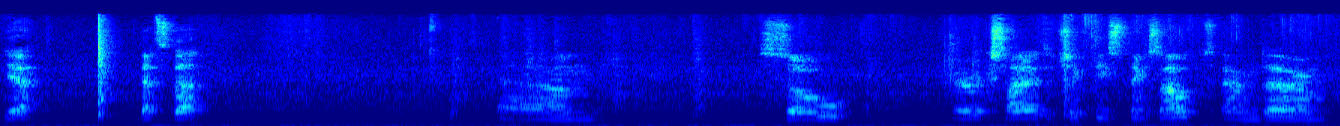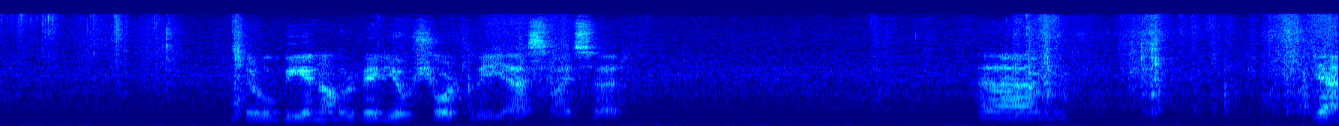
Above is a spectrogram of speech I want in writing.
yeah, that's that. Um, so very excited to check these things out, and um, there will be another video shortly, as I said. Um, yeah,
